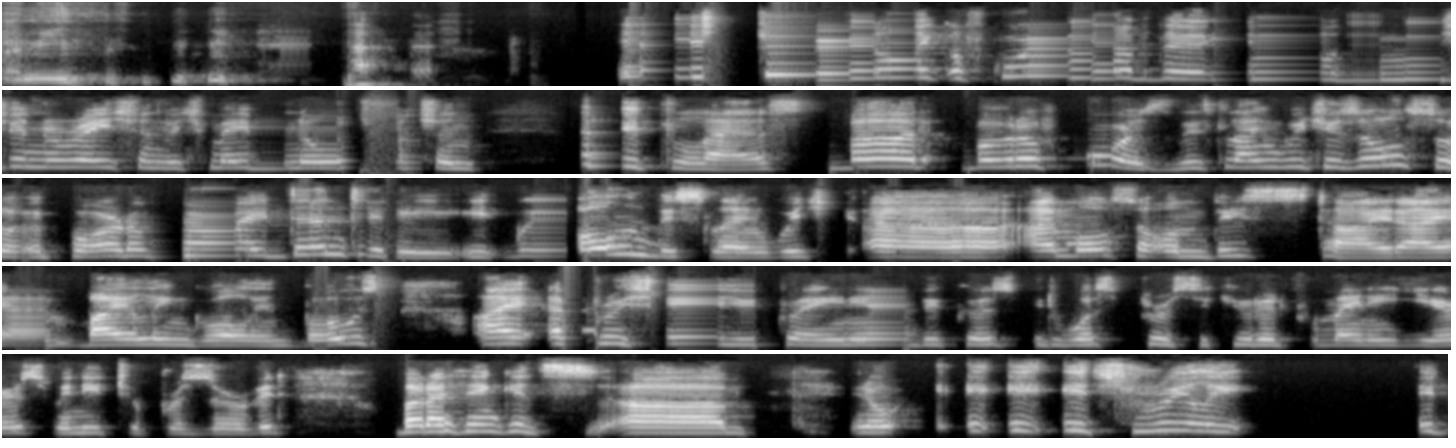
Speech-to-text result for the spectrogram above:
I mean, it's true. You know, like, of course, we have the, you know, the new generation, which may know Russian a bit less but but of course this language is also a part of our identity. It, we own this language uh, i'm also on this side. I am bilingual in both. I appreciate ukrainian because it was persecuted for many years. We need to preserve it. But i think it's um, you know it, it's really it,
